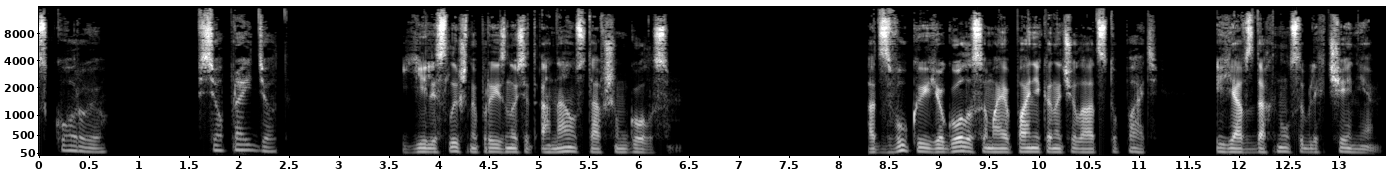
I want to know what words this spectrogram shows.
скорую. Все пройдет. Еле слышно произносит она уставшим голосом. От звука ее голоса моя паника начала отступать, и я вздохнул с облегчением.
